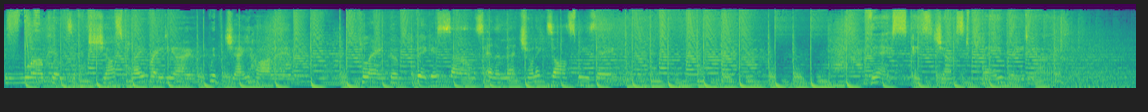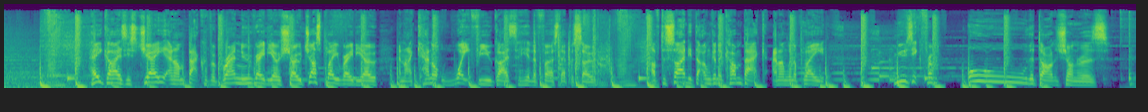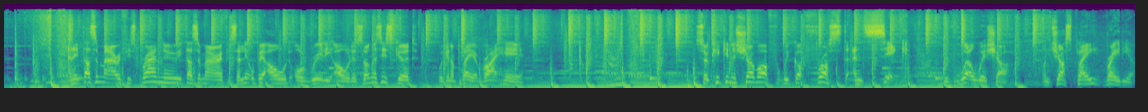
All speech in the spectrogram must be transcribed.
Welcome to Just Play Radio with Jay Harlin, Playing the biggest sounds in electronic dance music. This is Just Play Radio. Hey guys, it's Jay, and I'm back with a brand new radio show, Just Play Radio, and I cannot wait for you guys to hear the first episode. I've decided that I'm going to come back and I'm going to play music from all the dance genres and it doesn't matter if it's brand new, it doesn't matter if it's a little bit old or really old. As long as it's good, we're going to play it right here. So, kicking the show off, we've got FROZT and SIIK with Well Wisher on Just Play Radio.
